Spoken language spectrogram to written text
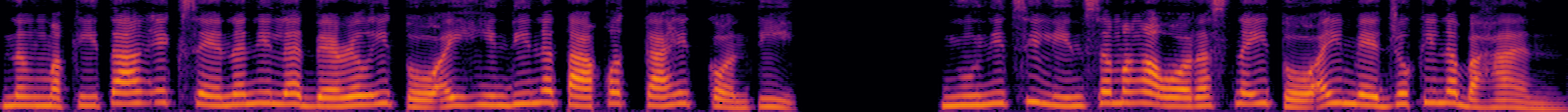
Nang makita ang eksena nila Daryl ito ay hindi natakot kahit konti. Ngunit si Lin sa mga oras na ito ay medyo kinabahan.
